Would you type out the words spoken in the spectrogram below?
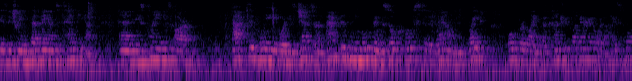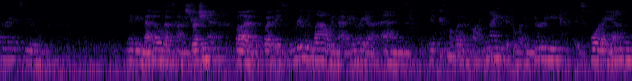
is between seven AM to ten PM. And these planes are actively, or these jets are actively moving so close to the ground, right over like the country club area or the high school area to maybe Meadow, that's kind of stretching it, but, but it's really loud in that area, and it's eleven o'clock at night, it's eleven thirty, it's four AM,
